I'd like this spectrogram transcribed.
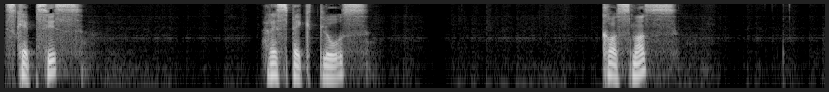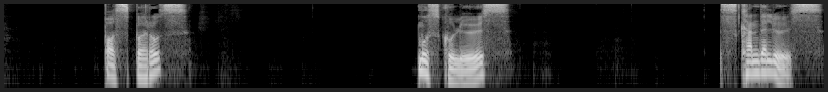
Skepsis. Respektlos. Kosmos. Bosporus. Muskulös. Skandalös.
